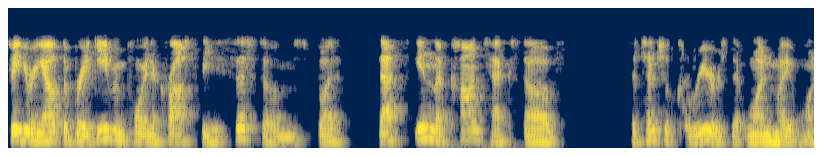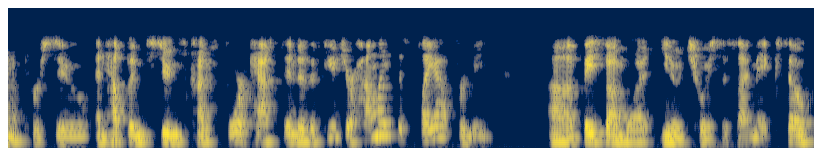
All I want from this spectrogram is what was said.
figuring out the break even point across these systems, but that's in the context of potential careers that one might want to pursue and helping students kind of forecast into the future. How might this play out for me uh, based on what you know choices I make? So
